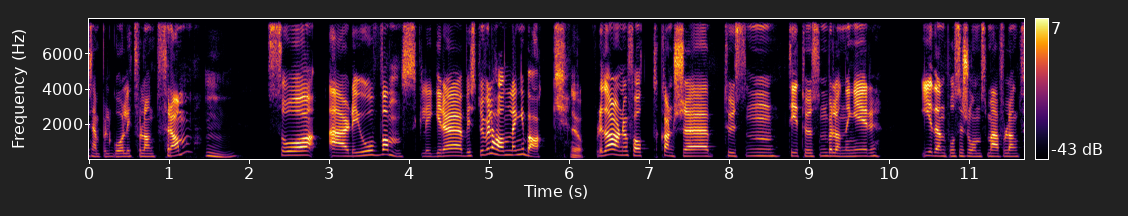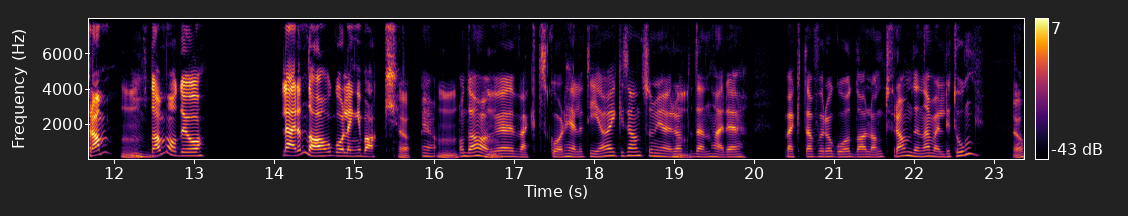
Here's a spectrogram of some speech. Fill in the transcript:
eksempel går litt for langt fram, Mm. så er det jo vanskeligere hvis du vil ha den lenger bak. Ja. Fordi da har den jo fått kanskje 1000, 10 000 belønninger i den posisjonen som er for langt fram. Mm. Så da må du jo lære den da å gå lenger bak. Ja. Ja. Mm. Og da har vi vektskål hele tida, som gjør at Mm. den her vekta for å gå da langt fram, den er veldig tung. Ja.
